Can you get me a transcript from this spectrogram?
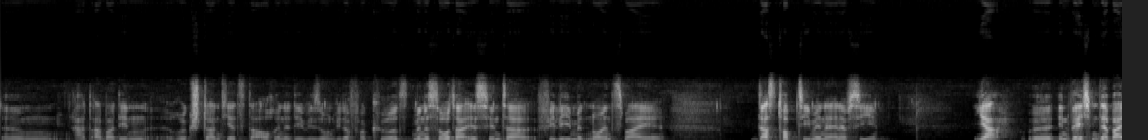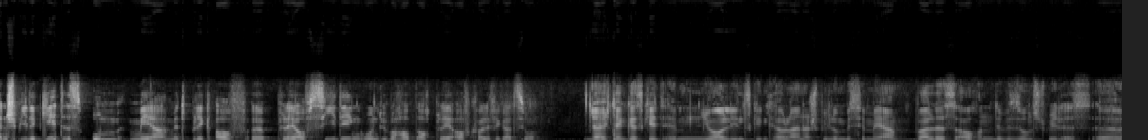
ähm, hat aber den Rückstand jetzt da auch in der Division wieder verkürzt. Minnesota ist hinter Philly mit 9-2 das Top-Team in der NFC. Ja, äh, in welchem der beiden Spiele geht es um mehr mit Blick auf äh, Playoff-Seeding und überhaupt auch Playoff-Qualifikation? Ja, ich denke, es geht im New Orleans gegen Carolina Spiel um ein bisschen mehr, weil es auch ein Divisionsspiel ist. Äh,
